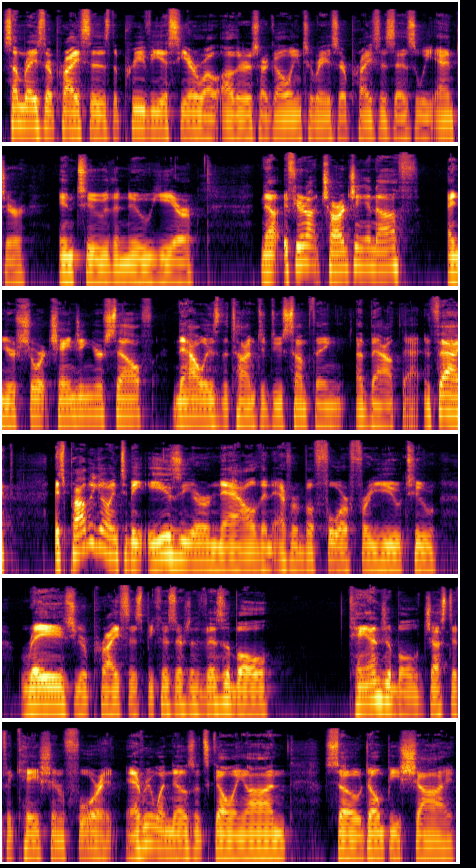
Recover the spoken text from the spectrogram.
Some raised their prices the previous year, while others are going to raise their prices as we enter into the new year. Now, if you're not charging enough and you're shortchanging yourself, now is the time to do something about that. In fact, it's probably going to be easier now than ever before for you to raise your prices because there's a visible, tangible justification for it. Everyone knows what's going on, so don't be shy.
